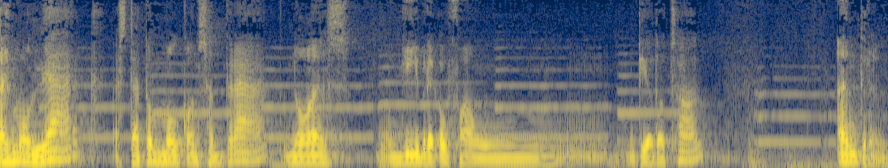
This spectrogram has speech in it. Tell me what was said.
És molt llarg, està tot molt concentrat, no és un llibre que ho fa un, un tio tot sol, entren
